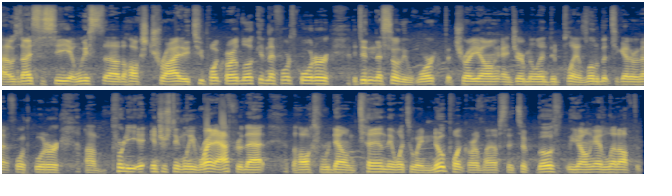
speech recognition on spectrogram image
uh, it was nice to see at least uh, the Hawks try the two-point guard look in that fourth quarter. It didn't necessarily work, but Trae Young and Jeremy Lin did play a little bit together in that fourth quarter. Um, pretty interestingly, right after that, the Hawks were down 10. They went to a no-point guard lineup, so they took both Young and Lin off the,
